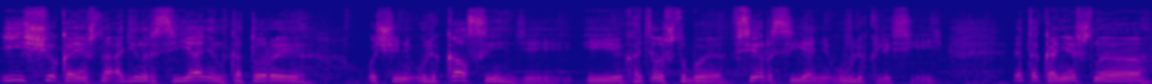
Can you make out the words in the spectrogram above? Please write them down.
И еще, конечно, один россиянин, который очень увлекался Индией и хотел, чтобы все россияне увлеклись ей. Это, конечно,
